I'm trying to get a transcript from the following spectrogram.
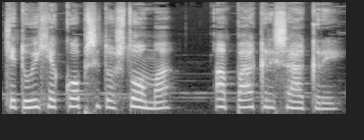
και του είχε κόψει το στόμα απ' άκρη σ' άκρη.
